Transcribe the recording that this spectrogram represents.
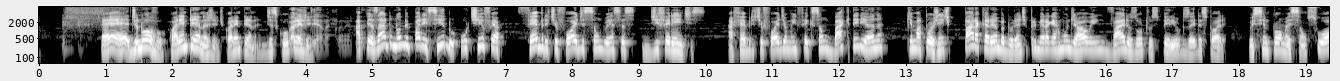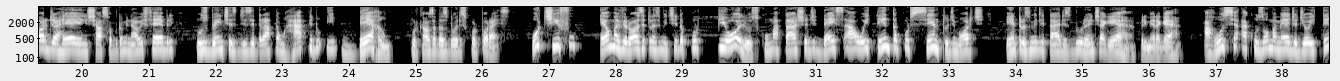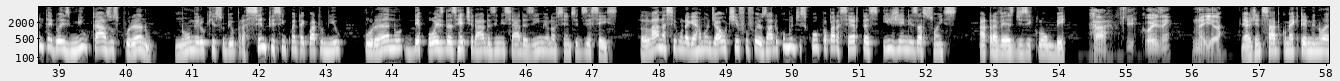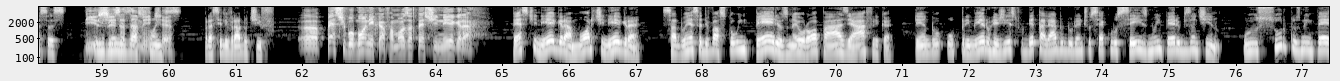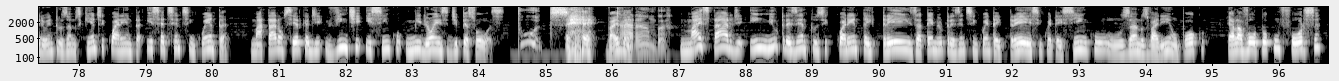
É, é, de novo, quarentena, gente, quarentena. Desculpem a gente. Quarentena. Apesar do nome parecido, o tifo e a febre tifoide são doenças diferentes. A febre tifoide é uma infecção bacteriana que matou gente para caramba durante a Primeira Guerra Mundial e em vários outros períodos aí da história. Os sintomas são suor, diarreia, inchaço abdominal e febre. Os doentes desidratam rápido e berram por causa das dores corporais. O tifo é uma virose transmitida por piolhos, com uma taxa de 10 a 80% de morte entre os militares durante a guerra, a Primeira Guerra. A Rússia acusou uma média de 82 mil casos por ano, número que subiu para 154 mil por ano depois das retiradas iniciadas em 1916. Lá na Segunda Guerra Mundial, o tifo foi usado como desculpa para certas higienizações através de Ziclone B. Ha, que coisa, hein? Aí, ó. E a gente sabe como é que terminou essas isso, exatamente. É. Para se livrar do tifo. Uh, peste bubônica, a famosa peste negra. Peste negra, morte negra. Essa doença devastou impérios na Europa, Ásia, África, tendo o primeiro registro detalhado durante o século VI no Império Bizantino. Os surtos no Império entre os anos 540 e 750 mataram cerca de 25 milhões de pessoas. Putz! É, vai ver. Caramba! Mais tarde, em 1343 até 1353, 55, os anos variam um pouco, ela voltou com força.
